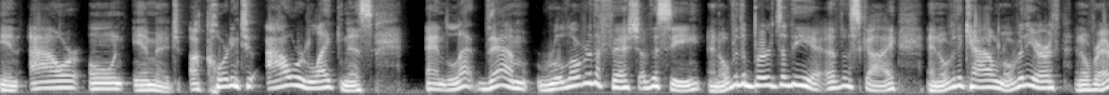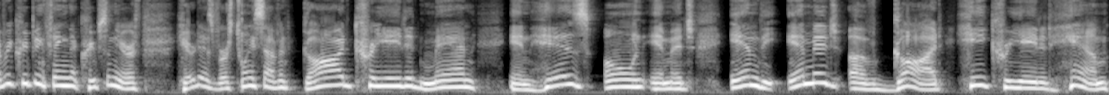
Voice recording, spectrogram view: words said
in our own image, according to our likeness and let them rule over the fish of the sea and over the birds of the of the sky and over the cattle and over the earth and over every creeping thing that creeps on the earth. Here it is, verse 27. God created man in his own image. In the image of God, he created him,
